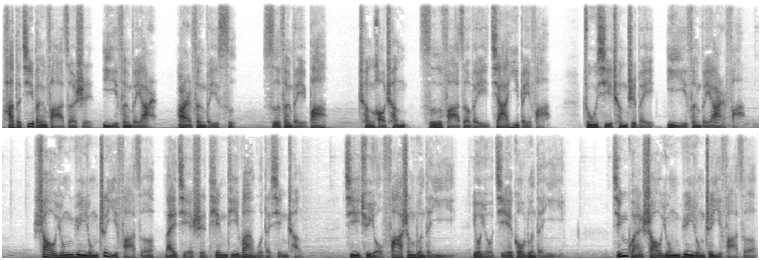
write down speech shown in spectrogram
他的基本法则是一分为二，二分为四，四分为八。称号称此法则为加一倍法，朱熹称之为一分为二法。邵雍运用这一法则来解释天地万物的形成，既具有发生论的意义，又有结构论的意义。尽管邵雍运用这一法则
